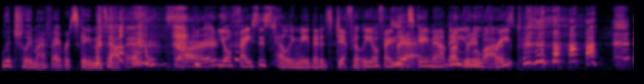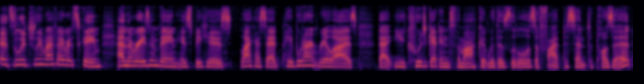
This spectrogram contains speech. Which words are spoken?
literally my favorite scheme that's out there. so, Your face is telling me that it's definitely your favorite Yeah, scheme out there, I'm you little biased. creep. it's literally my favorite scheme. And the reason being is because, like I said, people don't realize that you could get into the market with as little as a 5% deposit.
